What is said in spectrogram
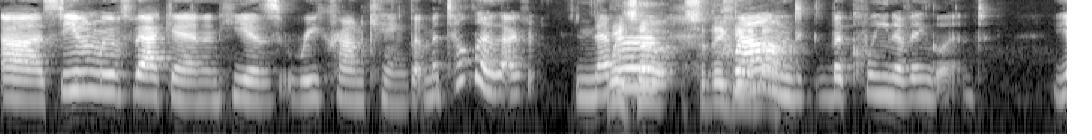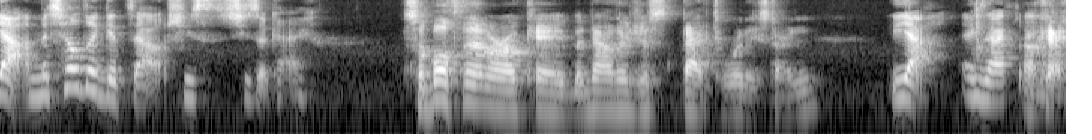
Uh, Stephen moves back in, and he is recrowned king. But Matilda I- never Wait, so so they get him out. crowned the queen of England. Yeah, Matilda gets out. She's she's okay. So both of them are okay, but now they're just back to where they started. Yeah, exactly. Okay.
